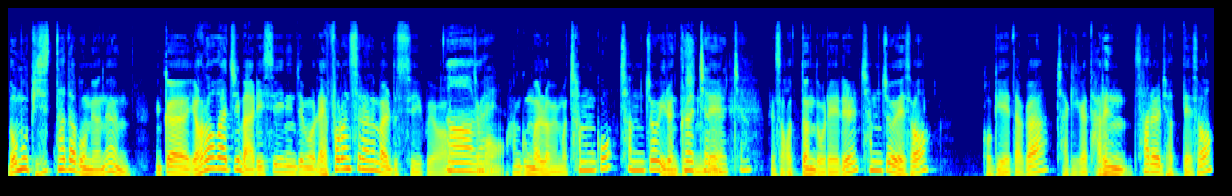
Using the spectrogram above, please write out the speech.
너무 비슷하다 보면은 그러니까 여러 가지 말이 쓰이는 이제 뭐 reference라는 말도 쓰이고요. 아, 뭐 한국말로 하면 뭐 참고, 참조 이런 그렇죠, 뜻인데 그렇죠. 그래서 어떤 노래를 참조해서 거기에다가 자기가 다른 살을 곁대서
